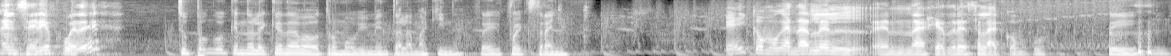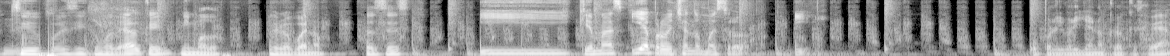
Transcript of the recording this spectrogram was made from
¿En serio puede? Supongo que no le quedaba otro movimiento a la máquina. Fue, fue extraño. Ok, como ganarle el- en ajedrez a la compu. Sí, sí, pues sí, como de, ah, ok, ni modo. Pero bueno, entonces. ¿Y qué más? Y aprovechando muestro. Y, por el brillo no creo que se vea.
